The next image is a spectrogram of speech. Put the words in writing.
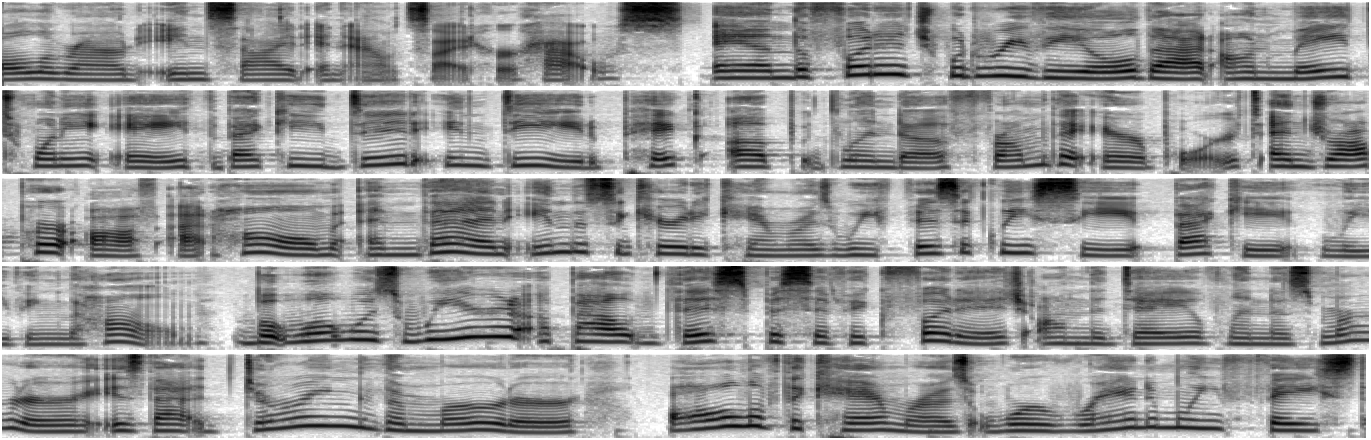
all around inside and outside her house. And the footage would reveal that on May 28th, Becky did indeed pick up Linda from the airport and drop her off at home. And then in the security cameras, we physically see Becky leaving the home. But what was weird about this specific footage on the day of Linda's murder is that during the murder, all of the cameras were randomly faced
